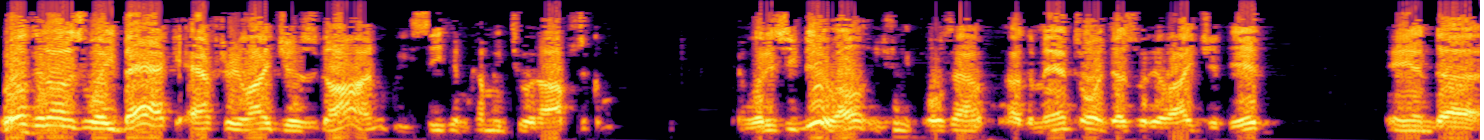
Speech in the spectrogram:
well, then on his way back after Elijah is gone, we see him coming to an obstacle. And what does he do? Well, he pulls out uh, the mantle and does what Elijah did. And, uh,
